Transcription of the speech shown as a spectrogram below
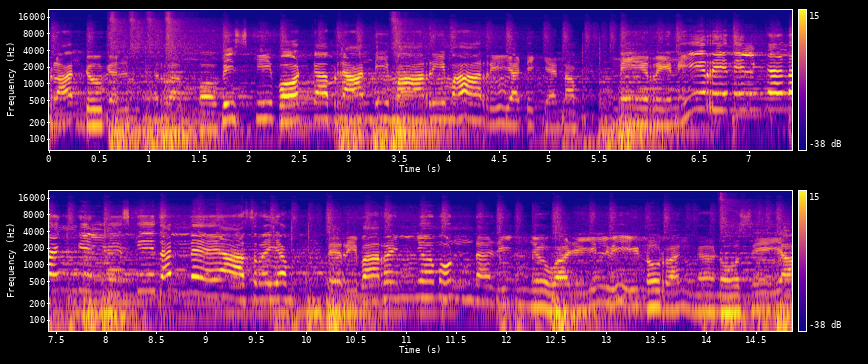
ബ്രാൻഡുകൾ. റമ്മോ വിസ്കി വോട്ട ബ്രാൻഡി മാറി മാറി അടിക്കണം. നീറി നീറി നിൽക്കണമെങ്കിൽ വിസ്കി തന്നെ ആശ്രയം. തെറി പറഞ്ഞു മുണ്ടഴിഞ്ഞു വഴിയിൽ വീണുറങ്ങണോ സിയാ.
